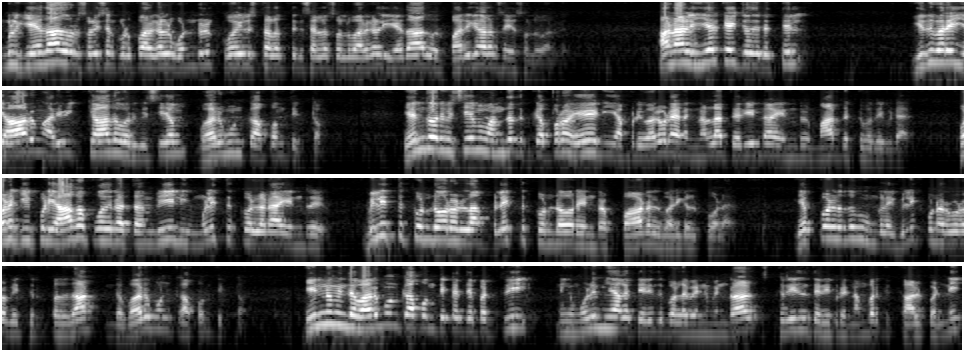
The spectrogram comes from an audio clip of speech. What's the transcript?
உங்களுக்கு ஏதாவது ஒரு சொல்யூஷன் கொடுப்பார்கள். ஒன்று கோயில் ஸ்தலத்துக்கு செல்ல சொல்லுவார்கள். ஏதாவது ஒரு பரிகாரம் செய்ய சொல்லுவார்கள். ஆனால் இயற்கை ஜோதிடத்தில் இதுவரை யாரும் அறிவிக்காத ஒரு விஷயம் வருமுன் காப்பம் திட்டம். எந்த ஒரு விஷயமும் வந்ததுக்கு அப்புறம் ஏ நீ அப்படி வருவடா எனக்கு நல்லா தெரியுண்டா என்று மார்திட்டுவதை விட உனக்கு இப்படி ஆக போதுடா தம்பி நீ முழித்து கொள்ளடா என்று விழித்து கொண்டோரெல்லாம் பிழைத்து கொண்டோர் என்ற பாடல் வரிகள் போல எப்பொழுதும் உங்களை விழிப்புணர்வோடு வைத்திருப்பதுதான் இந்த வருமுன் காப்பம் திட்டம். இன்னும் இந்த வருமுன் காப்பம் திட்டத்தை பற்றி நீங்கள் முழுமையாக தெரிந்து கொள்ள வேண்டும் என்றால் ஸ்கிரீனில் தெரியக்கூடிய நம்பருக்கு கால் பண்ணி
